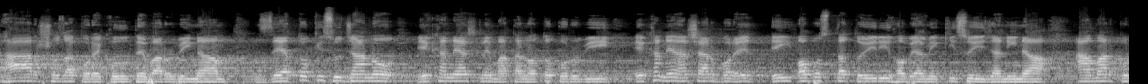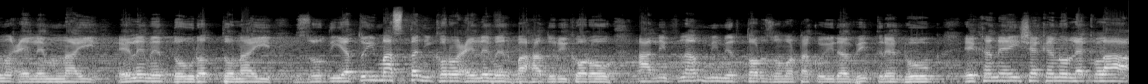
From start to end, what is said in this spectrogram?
ঘাড় সোজা করে খুলতে পারবি না। যে এত কিছু জানো, এখানে আসলে মাথা নত করবি। এখানে আসার পরে এই অবস্থা তৈরি হবে আমি কিছুই জানি না। আমার কোনো এলেম নাই, এলেমের দৌরত্ব নাই। যদি এতই মাস্তানি করো, এলেমের বাহাদুরি করো। আলিফলাম মিমের তর্জমাটা কইরা ভিতরে ঢুক। এখানে এইসা কেন লেখলা?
